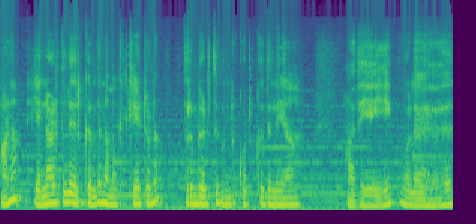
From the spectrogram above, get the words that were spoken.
ஆனால் எல்லா இடத்துலையும் இருக்கிறத நமக்கு கேட்டோன்னா திரும்ப எடுத்து கொண்டு கொடுக்குது இல்லையா? அதே போல்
